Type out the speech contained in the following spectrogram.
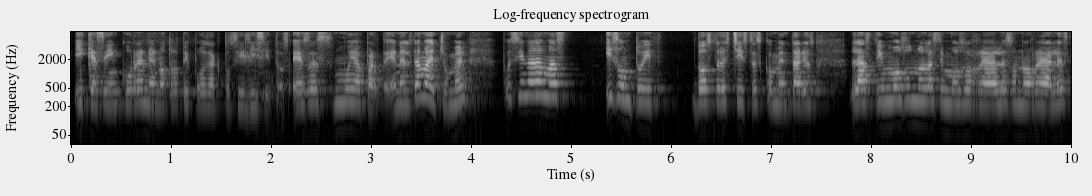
y que se incurren en otro tipo de actos ilícitos. Eso es muy aparte. En el tema de Chumel, pues sí, nada más hizo un tuit, dos, tres chistes, comentarios, lastimosos, no lastimosos, reales o no reales.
